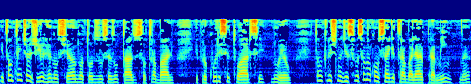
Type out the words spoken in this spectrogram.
então tente agir renunciando a todos os resultados do seu trabalho e procure situar-se no eu. Então Krishna diz: se você não consegue trabalhar para mim, né,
